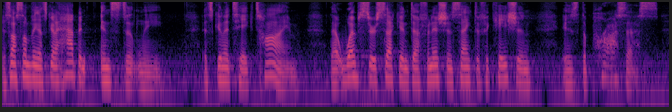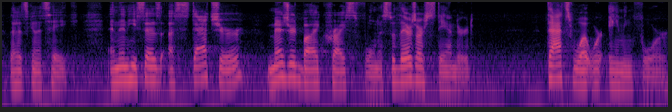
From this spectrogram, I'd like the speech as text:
It's not something that's going to happen instantly, it's going to take time. That Webster's second definition, sanctification, is the process that it's going to take. And then he says, a stature measured by Christ's fullness. So there's our standard. That's what we're aiming for.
